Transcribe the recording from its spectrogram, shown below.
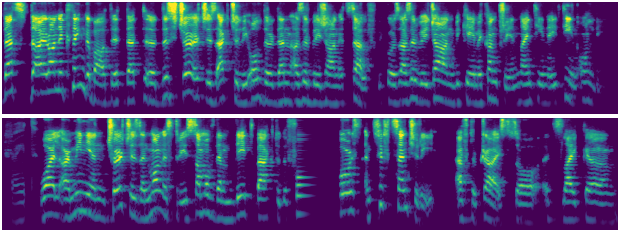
that's the ironic thing about it that uh, this church is actually older than Azerbaijan itself because Azerbaijan became a country in 1918 only. Right. While Armenian churches and monasteries, some of them date back to the fourth and fifth century after Christ. So it's like um,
